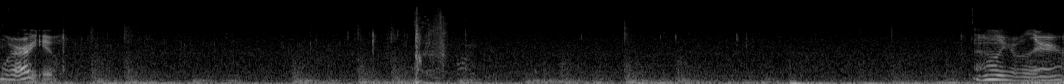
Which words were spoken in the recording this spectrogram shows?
Where are you? Oh, you're over there.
